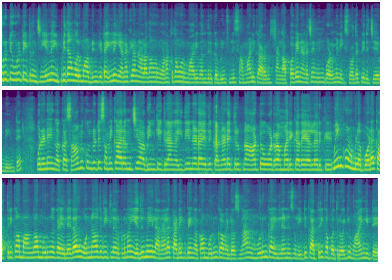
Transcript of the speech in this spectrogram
உருட்டி உருட்டிட்டு இருந்துச்சு. என்ன இப்படி தான் வருமா? அப்படின்னு கேட்டால் இல்லை எனக்குலாம் நல்லா தான் வரும் உனக்கு தான் ஒரு மாதிரி வந்திருக்கு அப்படின்னு சொல்லி சமாளிக்க ஆரம்பிச்சிட்டாங்க. அப்போவே நினச்சேன் மீன் குழம்பு இன்னைக்கு சொதப்பிருச்சு அப்படின்ட்டு. உடனே எங்கள் அக்கா சாமி கும்பிட்டுட்டு சமைக்க ஆரம்பிச்சு அப்படின்னு கேட்குறாங்க இது என்னடா இது? கண்ணடை திருப்பினா ஆட்டோ ஓடுற மாதிரி கதையெல்லாம் இருக்கு. மீன் குழம்புல போட கத்திரிக்காய் மாங்காய் முருங்கைக்காய் இதில் ஏதாவது ஒன்றாவது வீட்டில் இருக்கணுமா? எதுவுமே இல்லை. அதனால கடைக்கு போய் எங்கள் அக்கா முருங்காய் வாங்கிட்டு வர சொன்னாங்க இல்லைன்னு சொல்லிட்டு கத்திரிக்காய் பத்து ரூபாய்க்கு வாங்கிட்டு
